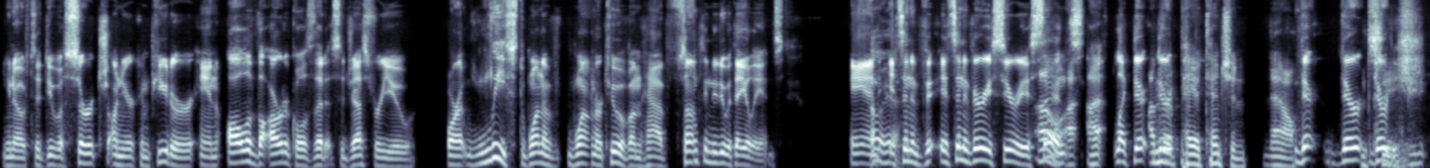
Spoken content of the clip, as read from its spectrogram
you know, to do a search on your computer and all of the articles that it suggests for you, or at least one of one or two of them have something to do with aliens. And Oh, yeah. it's in a it's in a very serious Oh, sense. I, like they're I'm they're going to pay attention now. they're they're they're g-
